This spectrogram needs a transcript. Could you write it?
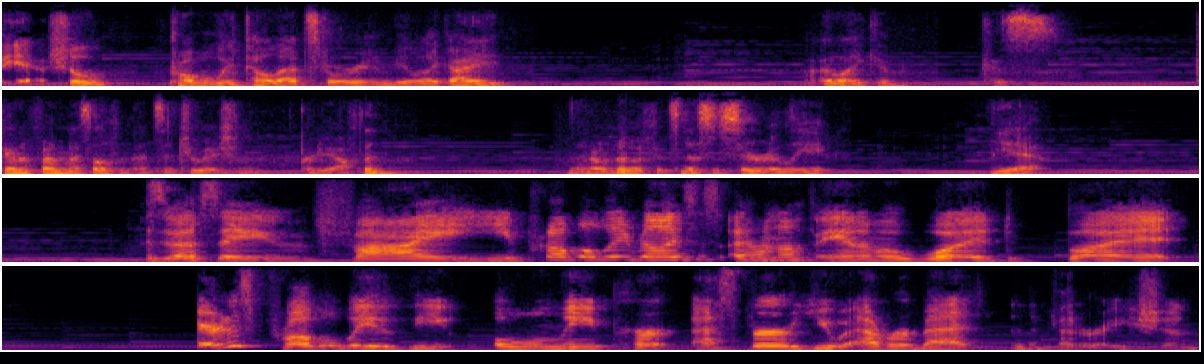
yeah she'll probably tell that story and be like i i like him because kind of find myself in that situation pretty often i don't know if it's necessarily yeah I was about to say, Vi, you probably realize this. I don't know if Anima would, but Baird is probably the only per Esper you ever met in the Federation.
